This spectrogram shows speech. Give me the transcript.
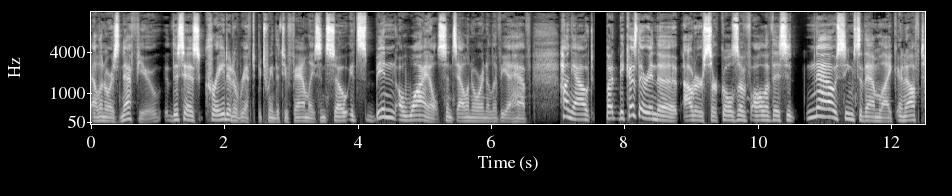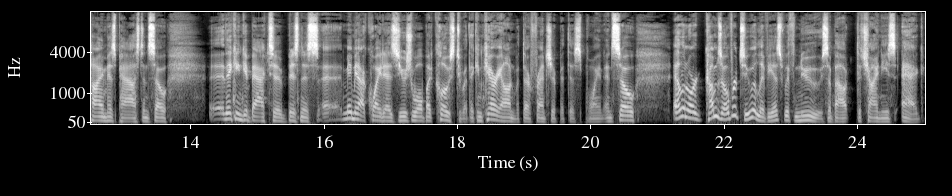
Eleanor's nephew, this has created a rift between the two families. And so it's been a while since Eleanor and Olivia have hung out. But because they're in the outer circles of all of this, it now seems to them like enough time has passed. And so they can get back to business, uh, maybe not quite as usual, but close to it. They can carry on with their friendship at this point. And so Eleanor comes over to Olivia's with news about the Chinese egg.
